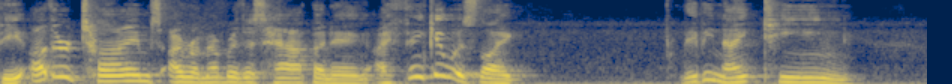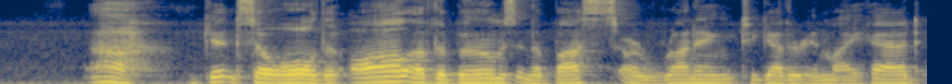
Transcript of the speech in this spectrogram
The other times I remember this happening, I think it was like maybe 19. Ah, I'm getting so old that all of the booms and the busts are running together in my head.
